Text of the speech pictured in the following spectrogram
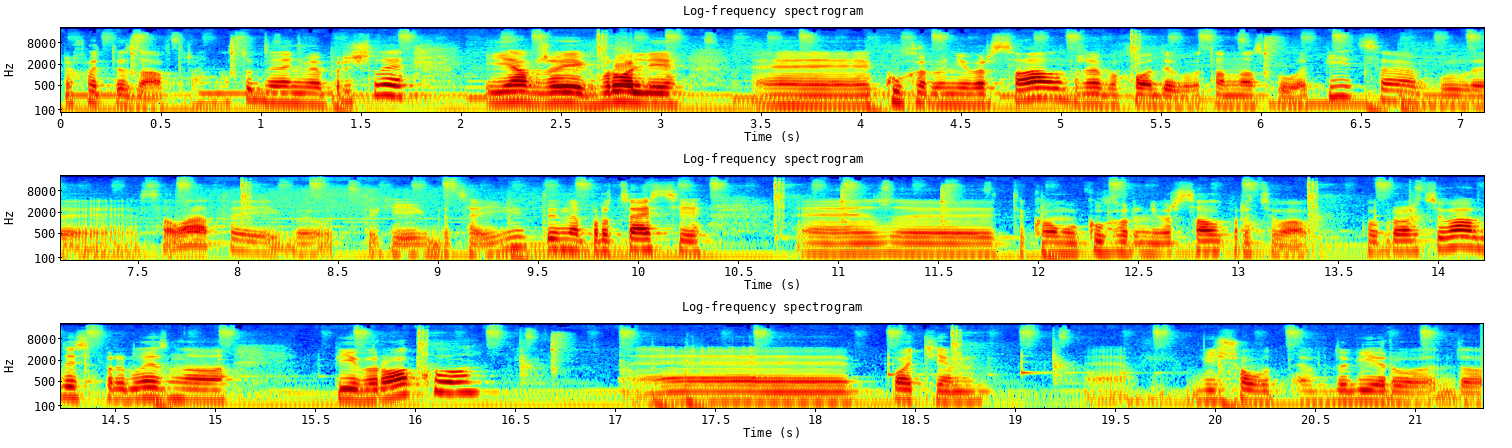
приходьте завтра. Наступний день ми прийшли, і я вже як в ролі е, кухар універсал вже виходив. Там у нас була піца, були салати, якби от такі, якби це. І ти на процесі е, з такому кухар універсал працював. Попрацював десь приблизно півроку. Е, потім е, війшов в довіру до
